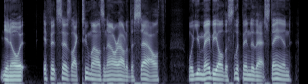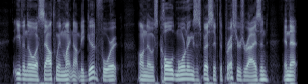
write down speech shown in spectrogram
you know, it, if it says like two miles an hour out of the south, well, you may be able to slip into that stand, even though a south wind might not be good for it on those cold mornings, especially if the pressure's rising and that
